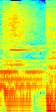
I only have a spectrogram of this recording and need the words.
you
